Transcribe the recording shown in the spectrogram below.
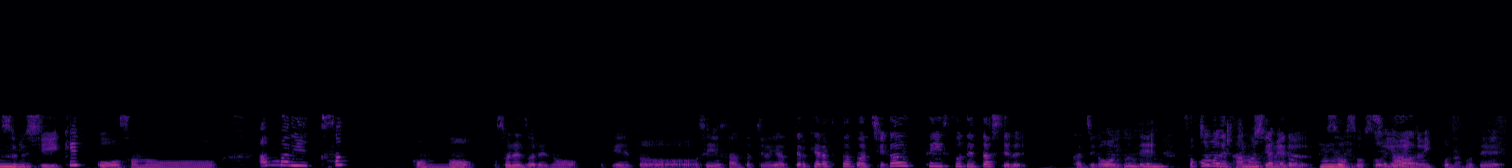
するし、結構その、あんまり昨今のそれぞれの、えっ、と、声優さんたちがやってるキャラクターとは違うテイストで出してる感じが多いので、うんうんそこまで楽しめる、うんそうそうそう要因の一個なので、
